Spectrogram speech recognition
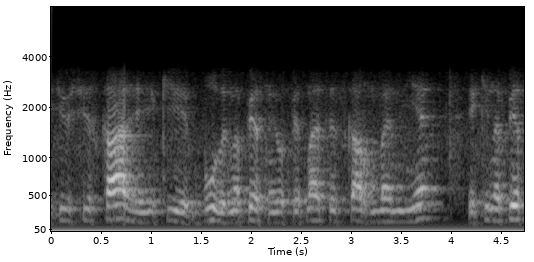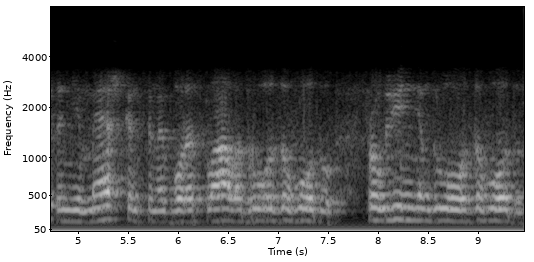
ті всі скарги, які були написані, от 15 скарг у мене є, які написані мешканцями Борислава, другого заводу, правлінням другого заводу.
